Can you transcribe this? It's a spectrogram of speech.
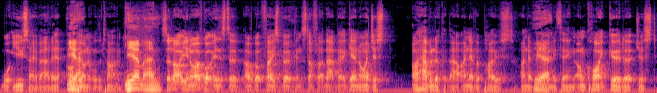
what you say about it, I'll Yeah. be on it all the time. Yeah, man. So like you know, I've got Insta, I've got Facebook and stuff like that. But again, I just I have a look at that. I never post. I never Yeah. do anything. I'm quite good at just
